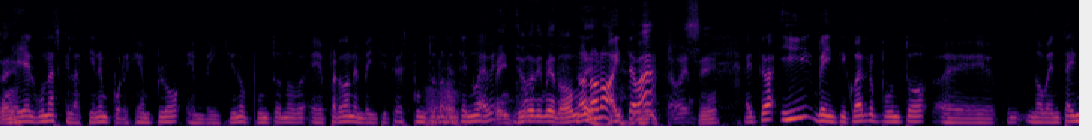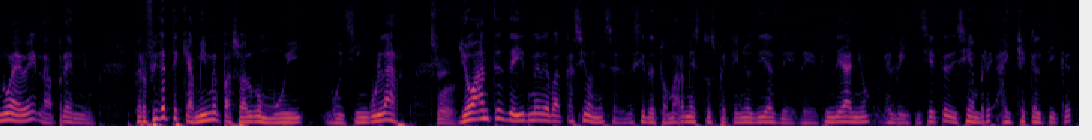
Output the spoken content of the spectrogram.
y hay algunas que la tienen, por ejemplo, en 21.9, eh, perdón, en 23.99. 21, dime dónde. No, no, no, ahí te va. sí. Ahí te va. Y 24.99 eh, la premium. Pero fíjate que a mí me pasó algo muy, muy singular. Yo antes de irme de vacaciones, es decir, de tomarme estos pequeños días de, fin de año, el 27 de diciembre, ahí chequé el ticket,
